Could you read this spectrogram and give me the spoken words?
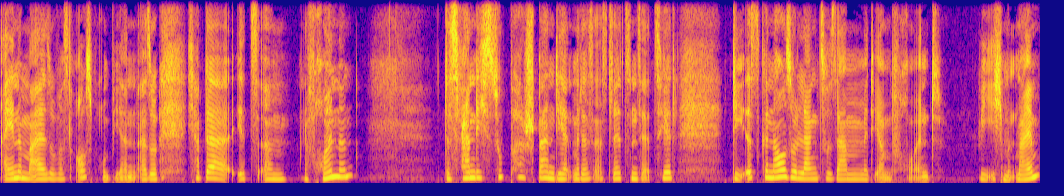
eine Mal sowas ausprobieren. Also ich habe da jetzt ähm, eine Freundin, das fand ich super spannend, die hat mir das erst letztens erzählt. Die ist genauso lang zusammen mit ihrem Freund wie ich mit meinem.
